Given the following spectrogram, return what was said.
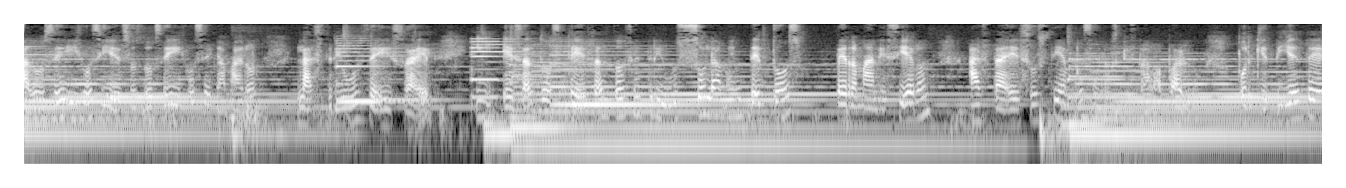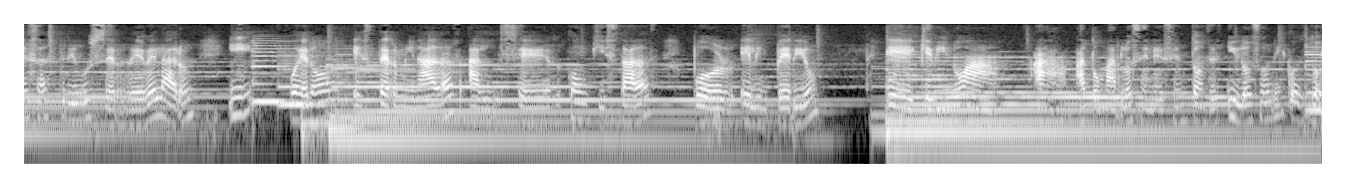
a 12 hijos y esos 12 hijos se llamaron las tribus de Israel. Y esas dos, esas 12 tribus, solamente dos permanecieron hasta esos tiempos en los que estaba Pablo porque 10 de esas tribus se rebelaron y fueron exterminadas al ser conquistadas por el imperio eh, que vino a, a, tomarlos en ese entonces. Y los únicos dos,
